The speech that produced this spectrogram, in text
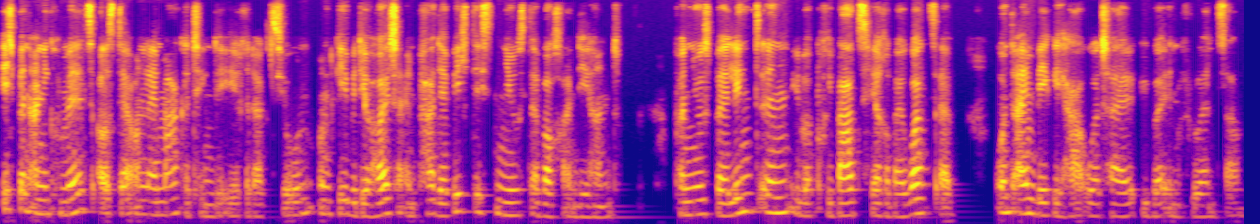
Ich bin Anniko Milz aus der Online-Marketing.de Redaktion und gebe dir heute ein paar der wichtigsten News der Woche an die Hand. Von News bei LinkedIn über Privatsphäre bei WhatsApp und einem BGH-Urteil über Influencer.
